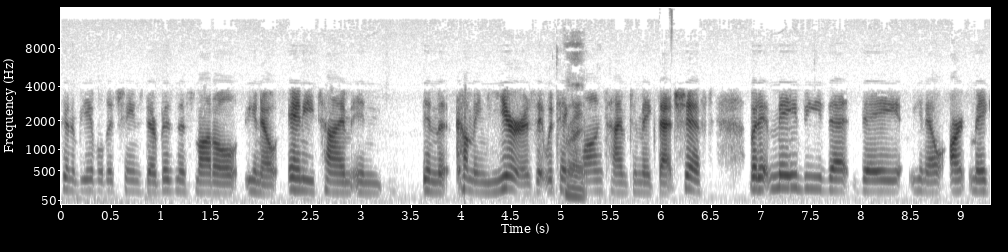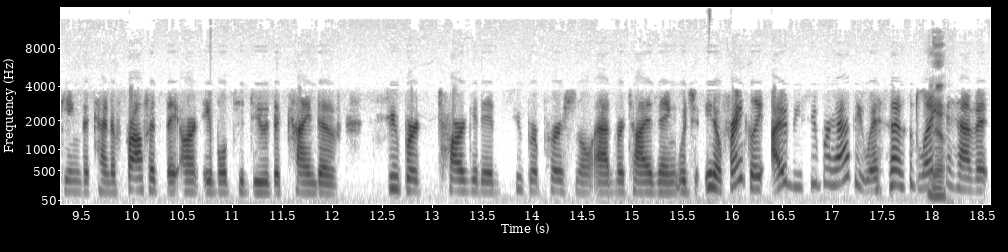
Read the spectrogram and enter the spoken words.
going to be able to change their business model, you know, anytime in in the coming years. It would take right. a long time to make that shift, but it may be that they, you know, aren't making the kind of profits. They aren't able to do the kind of super targeted, super personal advertising, which, you know, frankly, I would be super happy with. I would like yeah. to have it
